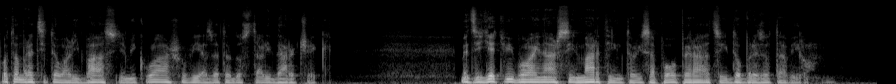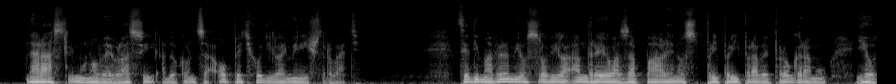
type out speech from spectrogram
Potom recitovali básne Mikulášovi a za to dostali darček. Medzi deťmi bol aj náš syn Martin, ktorý sa po operácii dobre zotavil. Narástli mu nové vlasy a dokonca opäť chodil aj ministrovať. Vtedy ma veľmi oslovila Andrejova zapálenosť pri príprave programu, jeho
